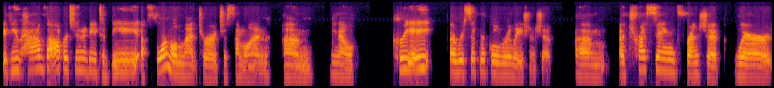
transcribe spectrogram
if you have the opportunity to be a formal mentor to someone um, you know create a reciprocal relationship um, a trusting friendship where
